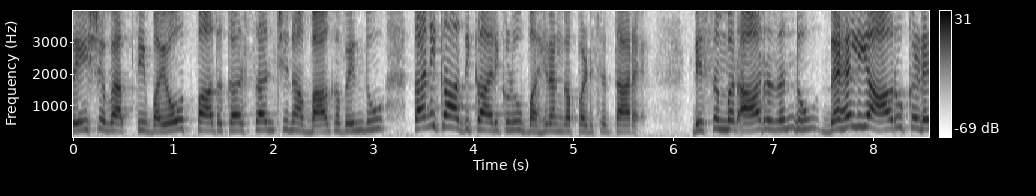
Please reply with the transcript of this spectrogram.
ದೇಶವ್ಯಾಪ್ತಿ ಭಯೋತ್ಪಾದಕ ಸಂಚಿನ ಭಾಗವೆಂದು ತನಿಖಾಧಿಕಾರಿಗಳು ಬಹಿರಂಗಪಡಿಸಿದ್ದಾರೆ. ಡಿಸೆಂಬರ್ ಆರರಂದು ದೆಹಲಿಯ ಆರು ಕಡೆ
